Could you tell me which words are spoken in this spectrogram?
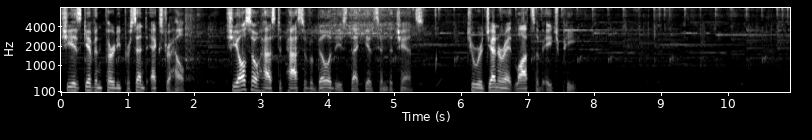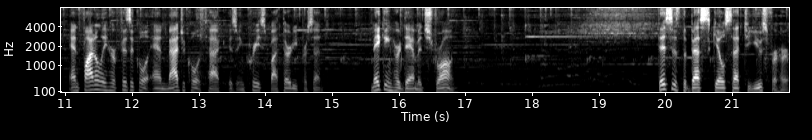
She is given 30% extra health. She also has two passive abilities that gives him the chance to regenerate lots of HP. And finally, her physical and magical attack is increased by 30%, making her damage strong. This is the best skill set to use for her.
